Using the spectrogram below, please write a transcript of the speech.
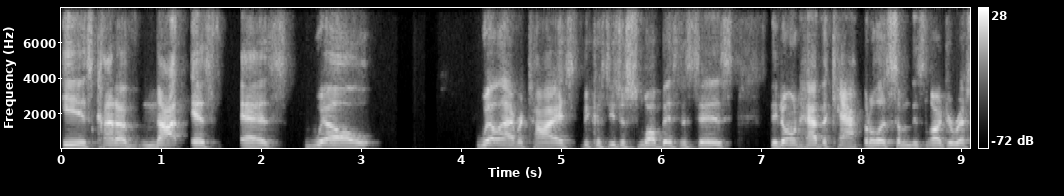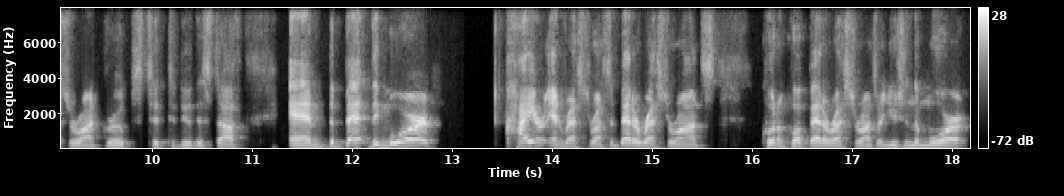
is kind of not as as well well advertised because these are small businesses they don't have the capital as some of these larger restaurant groups to, to do this stuff and the bet the more higher end restaurants the better restaurants, quote unquote better restaurants, are using the more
